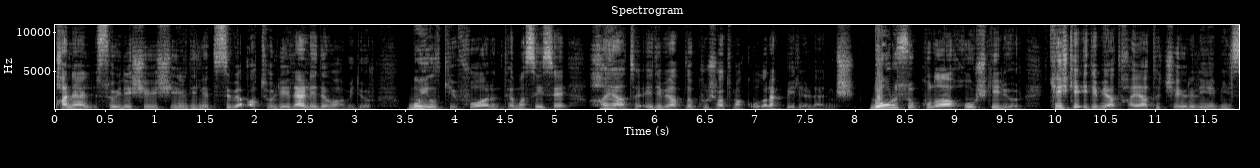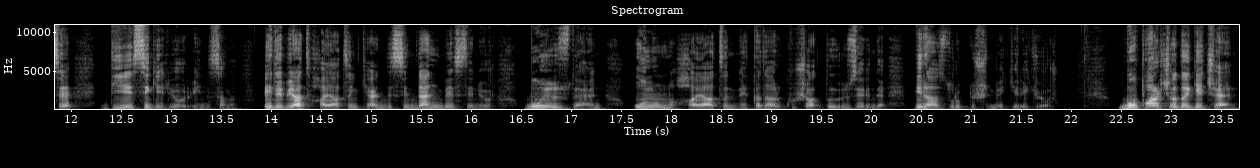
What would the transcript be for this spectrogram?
panel, söyleşi, şiir dinletisi ve atölyelerle devam ediyor. Bu yılki fuarın teması ise hayatı edebiyatla kuşatmak olarak belirlenmiş. Doğrusu kulağa hoş geliyor. Keşke edebiyat hayatı çevreleyebilse diyesi geliyor insanın. Edebiyat hayatın kendisinden besleniyor. Bu yüzden onun hayatı ne kadar kuşattığı üzerinde biraz durup düşünmek gerekiyor. Bu parçada geçen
